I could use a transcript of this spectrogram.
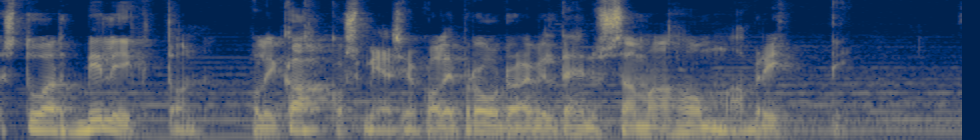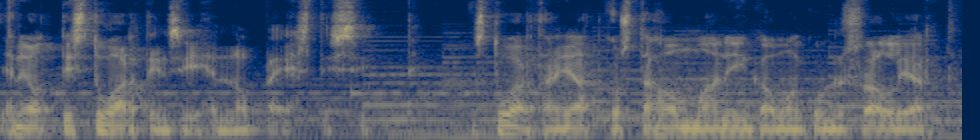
Stuart Billington, oli kakkosmies, joka oli ProDrivella tehnyt samaa hommaa, britti. Ja ne otti Stuartin siihen nopeasti sitten. Stuarthan jatkoi sitä hommaa niin kauan, kunnes Ralliart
